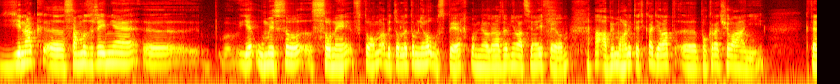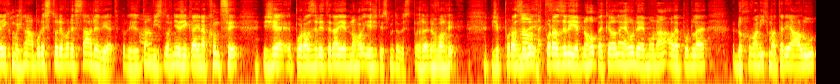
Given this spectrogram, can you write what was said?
Jinak eh, samozřejmě eh, je úmysl Sony v tom, aby tohle to mělo úspěch, poměl relativně laciný film a aby mohli teďka dělat eh, pokračování kterých možná bude 199, protože tam výslovně říkají na konci, že porazili teda jednoho, ježi, ty jsme to vyspohledovali, že porazili, no, porazili jednoho pekelného démona, ale podle dochovaných materiálů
